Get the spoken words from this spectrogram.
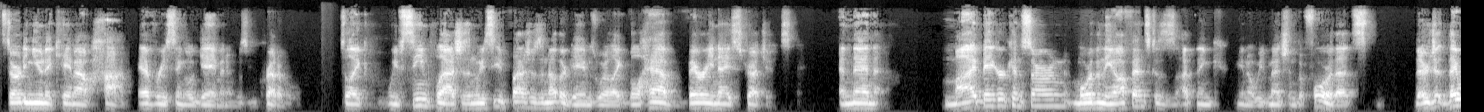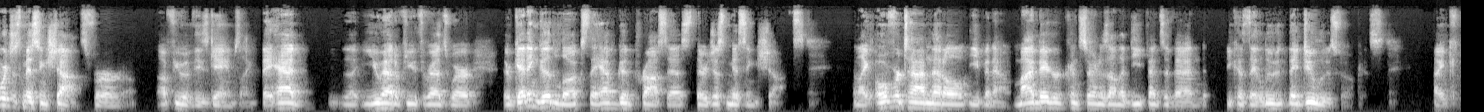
starting unit came out hot every single game and it was incredible. So like we've seen flashes and we've seen flashes in other games where like they'll have very nice stretches. And then my bigger concern more than the offense, because I think, you know, we've mentioned before that's they're just, they were just missing shots for a few of these games. Like they had, you had a few threads where they're getting good looks, they have good process, they're just missing shots. And like over time, that'll even out. My bigger concern is on the defensive end because they lose, they do lose focus. Like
